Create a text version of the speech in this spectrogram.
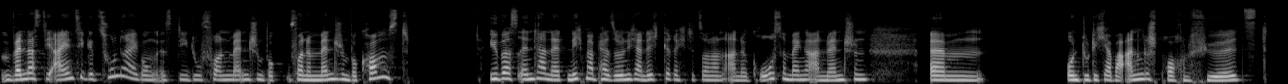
wenn das die einzige Zuneigung ist, die du von Menschen, von einem Menschen bekommst, übers Internet, nicht mal persönlich an dich gerichtet, sondern an eine große Menge an Menschen, ähm, und du dich aber angesprochen fühlst,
